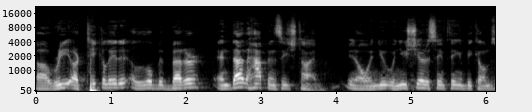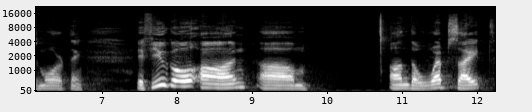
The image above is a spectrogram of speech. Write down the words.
uh, re-articulate it a little bit better, and that happens each time. You know, when you when you share the same thing, it becomes more thing. If you go on um, on the website,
